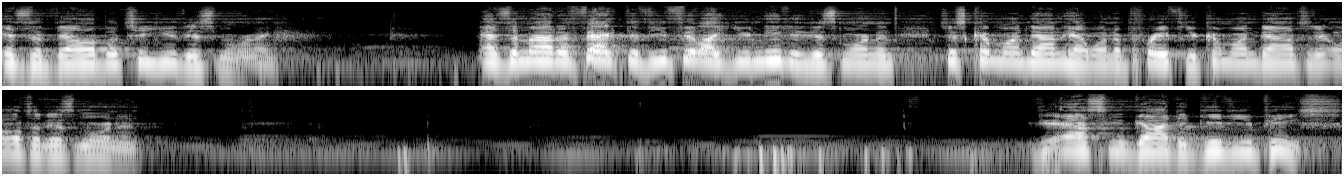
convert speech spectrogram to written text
is available to you this morning. As a matter of fact, if you feel like you need it this morning, just come on down here. I want to pray for you. Come on down to the altar this morning. If you're asking God to give you peace,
